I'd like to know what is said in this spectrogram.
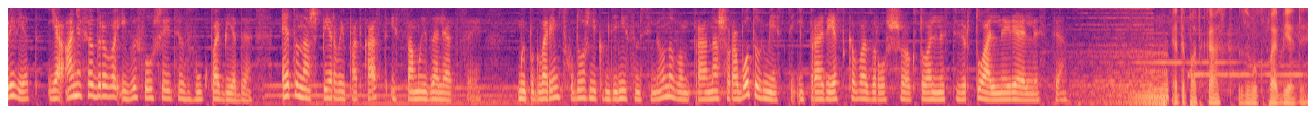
Привет, я Аня Федорова, и вы слушаете «Звук Победы». Это наш первый подкаст из самоизоляции. Мы поговорим с художником Денисом Семеновым про нашу работу вместе и про резко возросшую актуальность виртуальной реальности. Это подкаст «Звук Победы»,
